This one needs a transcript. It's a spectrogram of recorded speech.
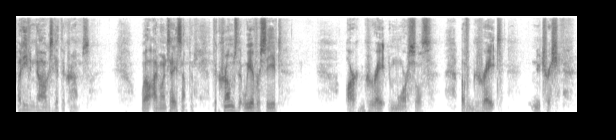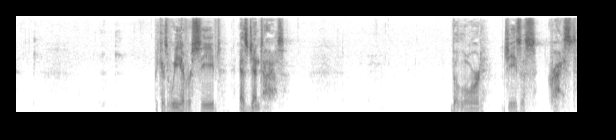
but even dogs get the crumbs. Well, I want to tell you something. The crumbs that we have received are great morsels of great nutrition. Because we have received as Gentiles the Lord Jesus Christ.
